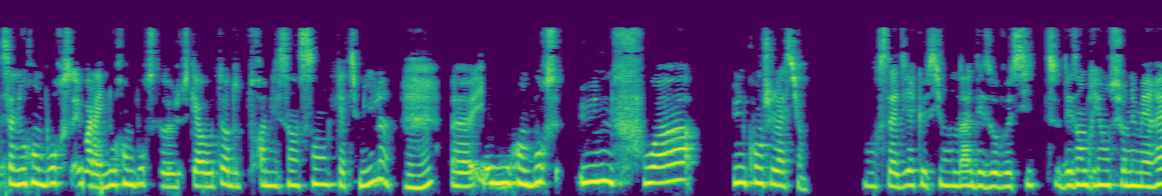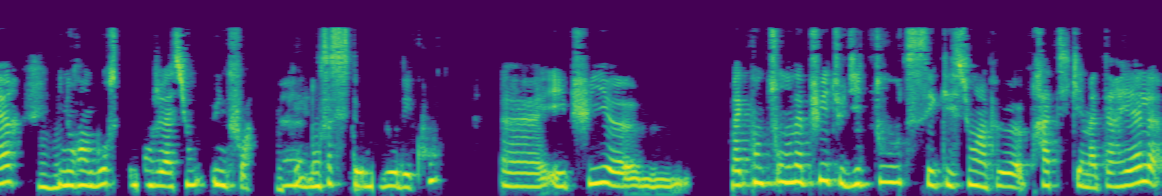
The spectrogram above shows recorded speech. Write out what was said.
ça nous rembourse, voilà, il nous rembourse euh, jusqu'à hauteur de 3500, 4000. Mmh. Euh, il nous rembourse une fois une congélation. Donc c'est-à-dire que si on a des ovocytes, des embryons surnuméraires, mmh. il nous rembourse une congélation une fois. Euh, donc ça, c'était au niveau des coûts. Euh, et puis, euh, bah, quand on a pu étudier toutes ces questions un peu pratiques et matérielles,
